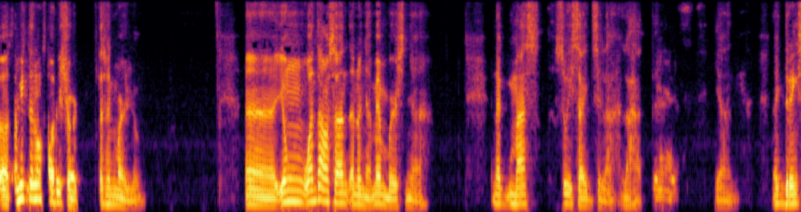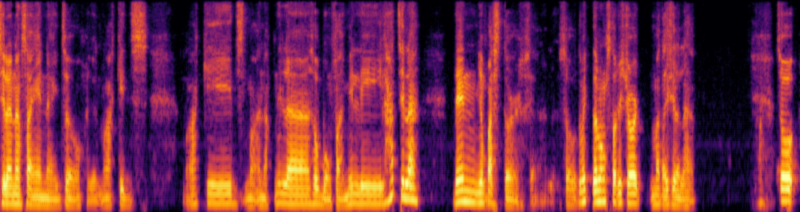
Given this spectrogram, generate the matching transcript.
Oh, to make the long story short, kasi Marlon, uh, yung 1,000 ano niya, members niya, nag-mass suicide sila lahat. Yes. Yan. Nag-drink sila ng cyanide. So, yun, mga kids, mga kids, mga anak nila, so buong family, lahat sila. Then, yung pastor. So, to make the long story short, matay sila lahat. So,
